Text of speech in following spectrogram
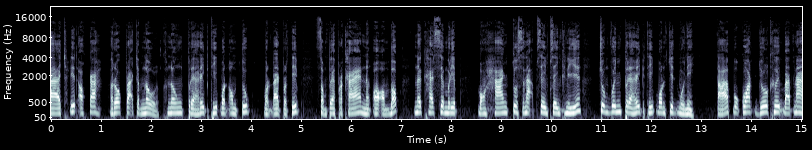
ដែលឆ្លៀតឱកាសរកប្រាក់ចំណូលក្នុងព្រះរាជពិធីបុណ្យអុំទូកបណ្ដែតប្រទីបសំពះប្រខែនិងអអំបុកនៅខេត្តសៀមរាបបង្ហាញទស្សនៈផ្សេងផ្សេងគ្នាជុំវិញព្រះរាជពិធីបុណ្យជាតិមួយនេះតើពួកគាត់យល់ឃើញបែបណា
